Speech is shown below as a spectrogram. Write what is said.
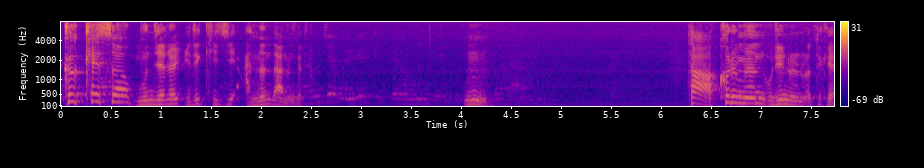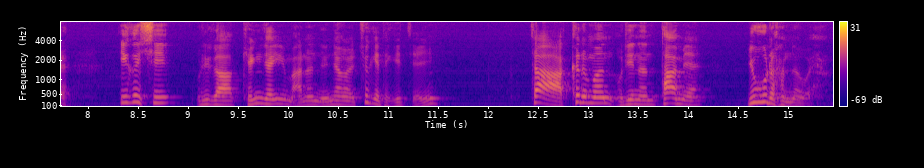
극해서 문제를 일으키지 않는다는 문제지. 음. 자, 그러면 우리는 어떻게? 이것이 우리가 굉장히 많은 영향을 주게 되겠지. 자, 그러면 우리는 다음에 6으로 한번 넣어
